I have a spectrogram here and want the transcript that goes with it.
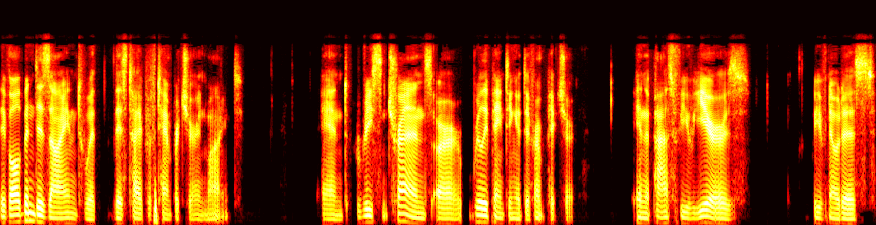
they've all been designed with this type of temperature in mind. And recent trends are really painting a different picture. In the past few years, we've noticed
